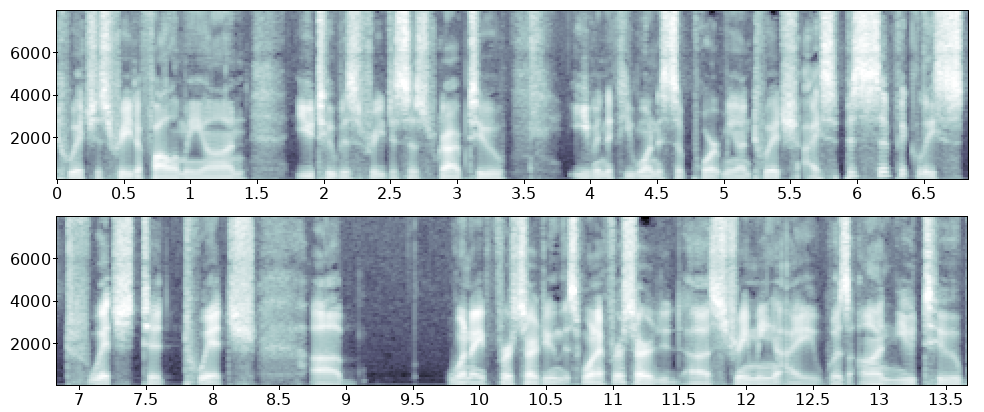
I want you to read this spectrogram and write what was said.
Twitch is free to follow me on, YouTube is free to subscribe to. Even if you want to support me on Twitch, I specifically switched to Twitch uh, when I first started doing this. When I first started uh, streaming, I was on YouTube,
